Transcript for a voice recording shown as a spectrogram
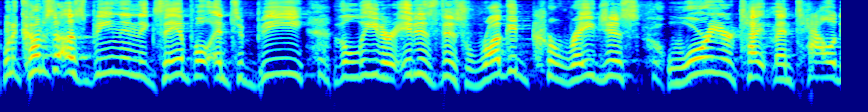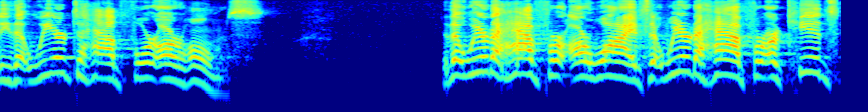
When it comes to us being an example and to be the leader, it is this rugged, courageous, warrior type mentality that we are to have for our homes that we are to have for our wives, that we are to have for our kids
